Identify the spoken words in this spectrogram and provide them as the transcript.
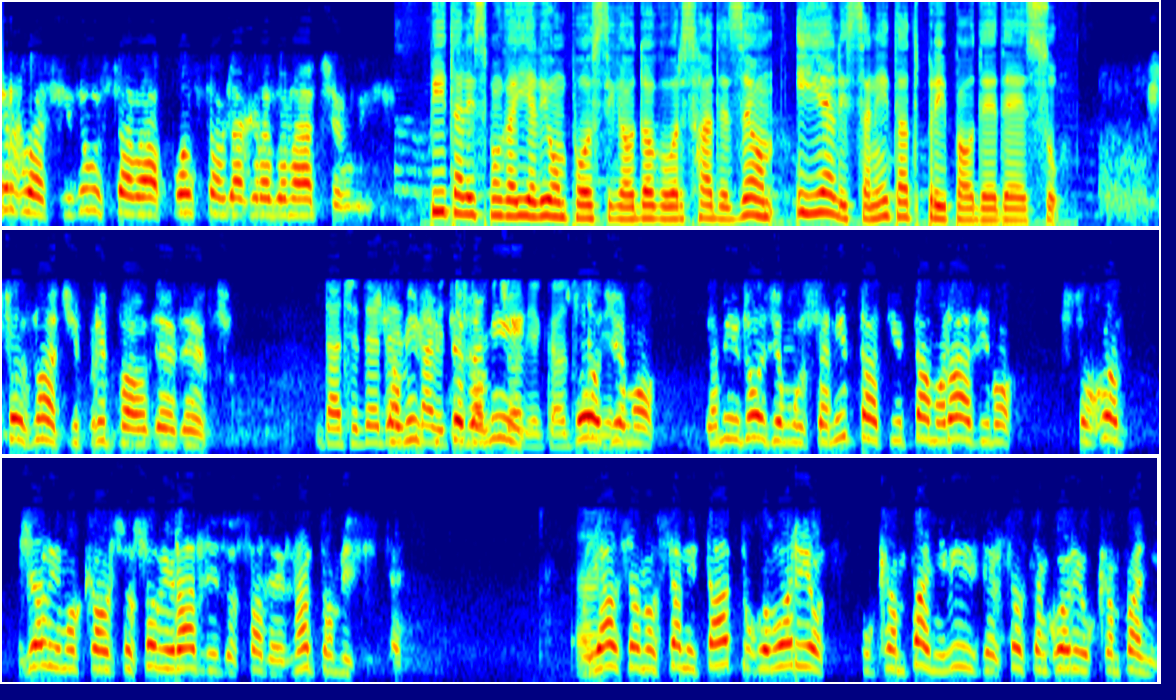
trgovačkih društava postavlja gradonačelnik. Pitali smo ga je li on postigao dogovor s HDZ-om i je li sanitat pripao DDS-u. Što znači pripao DDS-u? Da će DDS Što staviti mislite da mi dođemo, da mi dođemo u sanitat i tamo radimo što god želimo kao što su ovi radili do sada, na to mislite? Pa Ja sam o sanitatu govorio u kampanji, vidite što sam govorio u kampanji.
